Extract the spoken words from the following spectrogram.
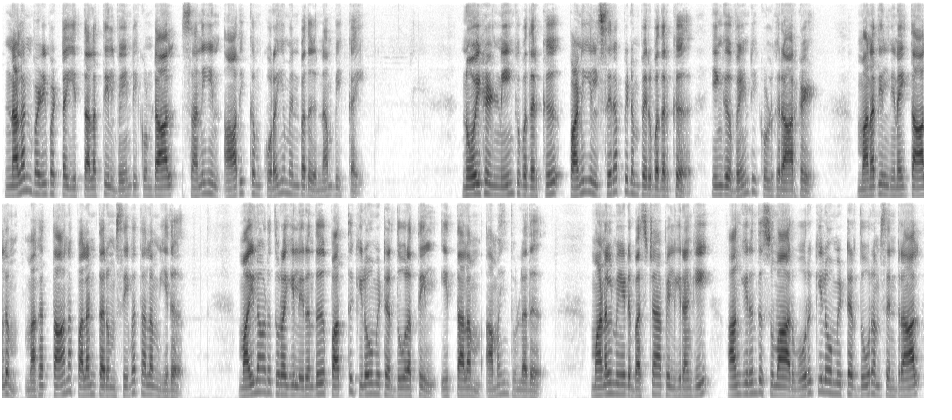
நலன் வழிபட்ட இத்தலத்தில் வேண்டிக் கொண்டால் சனியின் ஆதிக்கம் குறையும் என்பது நம்பிக்கை. நோய்கள் நீங்குவதற்கு பணியில் சிறப்பிடம் பெறுவதற்கு இங்கு வேண்டிக் கொள்கிறார்கள். மனதில் நினைத்தாலும் மகத்தான பலன் தரும் சிவத்தலம் இது. மயிலாடுதுறையில் இருந்து பத்து கிலோமீட்டர் தூரத்தில் இத்தலம் அமைந்துள்ளது. மணல்மேடு பஸ் ஸ்டாப்பில் இறங்கி அங்கிருந்து சுமார் ஒரு கிலோமீட்டர் தூரம் சென்றால்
